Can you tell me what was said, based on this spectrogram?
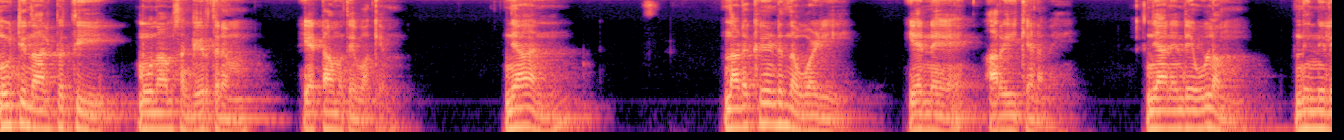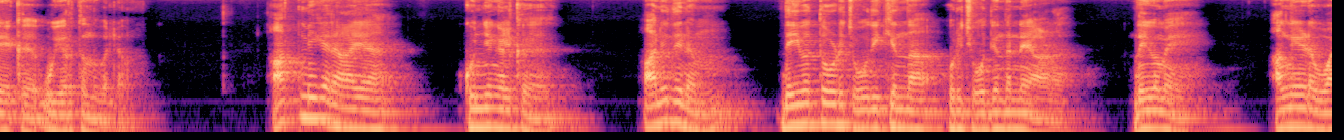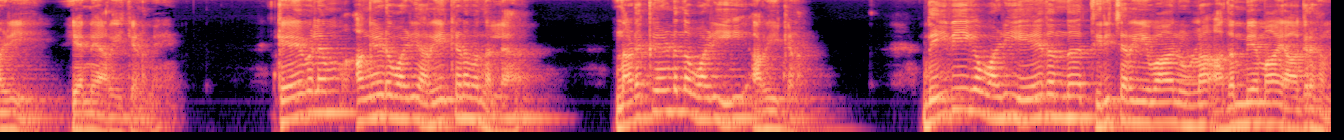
നൂറ്റി നാൽപ്പത്തി മൂന്നാം സങ്കീർത്തനം എട്ടാമത്തെ വാക്യം. ഞാൻ നടക്കേണ്ടുന്ന വഴി എന്നെ അറിയിക്കണമേ. ഞാൻ എന്റെ ഉള്ളം നിന്നിലേക്ക് ഉയർത്തുന്നുവല്ലോ. ആത്മീകരായ കുഞ്ഞുങ്ങൾക്ക് അനുദിനം ദൈവത്തോട് ചോദിക്കുന്ന ഒരു ചോദ്യം തന്നെയാണ് ദൈവമേ അങ്ങയുടെ വഴി എന്നെ അറിയിക്കണമേ. കേവലം അങ്ങയുടെ വഴി അറിയിക്കണമെന്നല്ല നടക്കേണ്ടുന്ന വഴി അറിയിക്കണം. ദൈവീക വഴി ഏതെന്ന് തിരിച്ചറിയുവാനുള്ള അദമ്യമായ ആഗ്രഹം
